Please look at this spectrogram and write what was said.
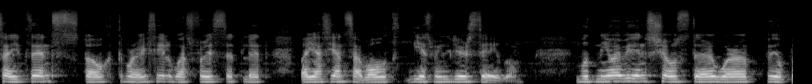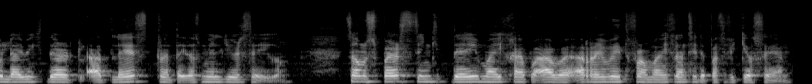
science thought Brazil was first settled by Asians about 10,000 years ago but new evidence shows there were people living there at least 22,000 years ago. Some experts think they might have arrived from islands in the Pacific Ocean.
